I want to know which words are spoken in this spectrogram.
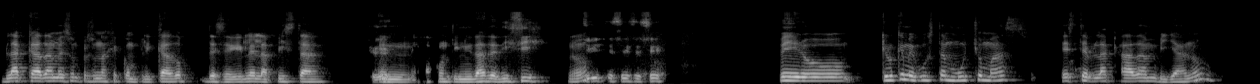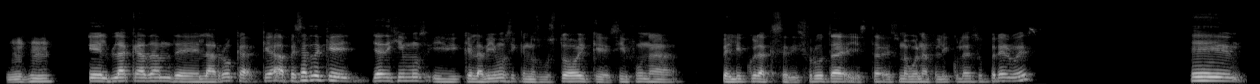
Black Adam es un personaje complicado de seguirle la pista Sí, en la continuidad de DC, ¿no? sí, sí, sí, sí. Pero creo que me gusta mucho más este Black Adam villano que el Black Adam de La Roca, que a pesar de que ya dijimos y que la vimos y que nos gustó y que sí fue una película que se disfruta y está, es una buena película de superhéroes, eh,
